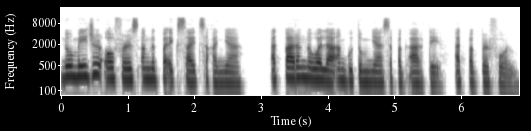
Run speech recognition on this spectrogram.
No major offers ang nagpa-excite sa kanya, at parang nawala ang gutom niya sa pag-arte at pag-perform.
